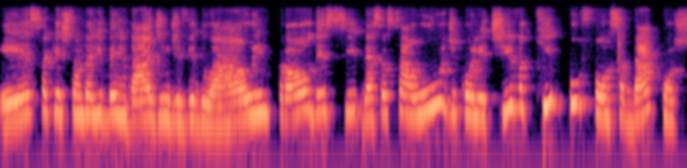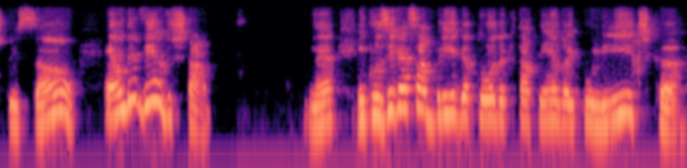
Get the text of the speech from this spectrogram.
essa questão da liberdade individual em prol desse, dessa saúde coletiva que, por força da Constituição, é um dever do Estado. Né? Inclusive, essa briga toda que está tendo aí política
